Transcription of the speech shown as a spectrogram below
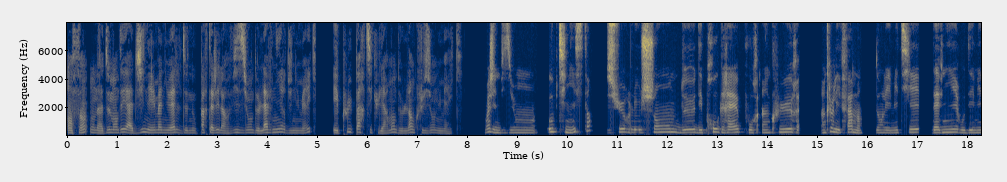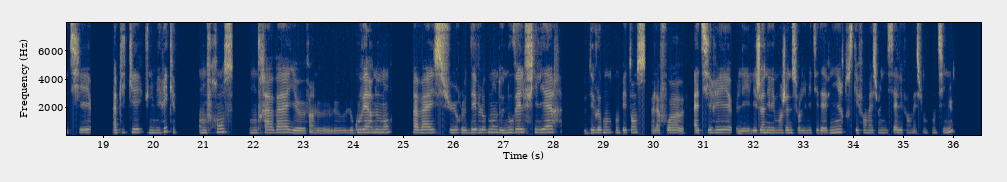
Enfin, on a demandé à Jean et Emmanuel de nous partager leur vision de l'avenir du numérique et plus particulièrement de l'inclusion numérique. Moi, j'ai une vision optimiste sur le champ de, des progrès pour inclure, inclure les femmes dans les métiers d'avenir ou des métiers appliqués du numérique. En France, on travaille, euh, enfin le, le, le, gouvernement travaille sur le développement de nouvelles filières de développement de compétences, à la fois euh, attirer les, jeunes et les moins jeunes sur les métiers d'avenir, tout ce qui est formation initiale et formation continue,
